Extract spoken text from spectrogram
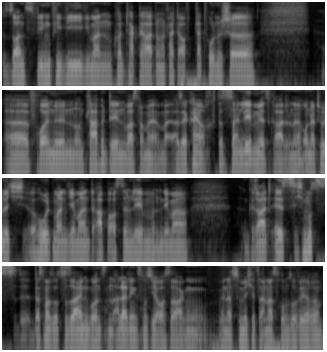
sonst irgendwie, wie, wie man Kontakte hat und man vielleicht auch platonische Freundinnen und plant mit denen was, weil man, also er kann ja auch, das ist sein Leben jetzt gerade, ne? Und natürlich holt man jemand ab aus dem Leben, in dem er gerade ist. Ich muss das mal so zu seinen Gunsten. Allerdings muss ich auch sagen, wenn das für mich jetzt andersrum so wäre,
